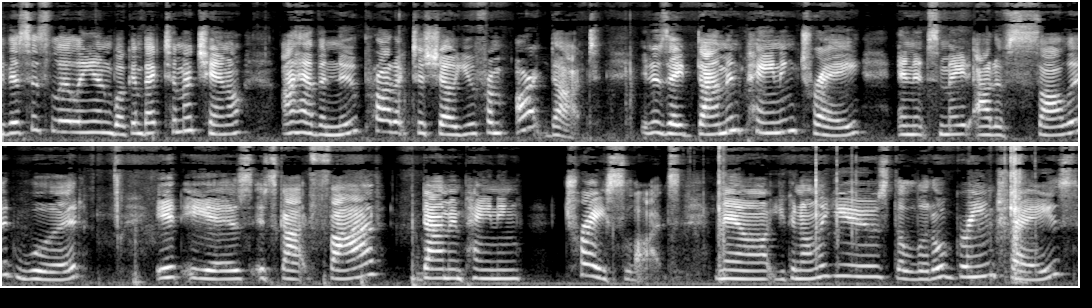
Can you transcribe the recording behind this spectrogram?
this is Lillian. Welcome back to my channel. I have a new product to show you from ARTDOT. It is a diamond painting tray and it's made out of solid wood. It is, it's got five diamond painting tray slots. Now, you can only use the little green trays.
